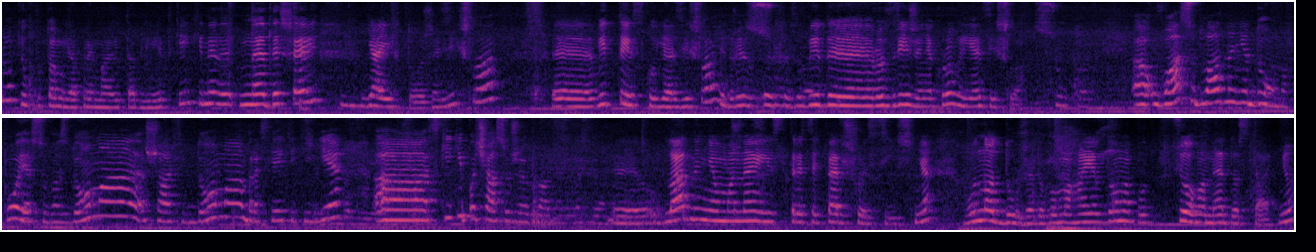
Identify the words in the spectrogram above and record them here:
років, потім я приймаю таблетки, які не, не дешеві. Я їх теж зійшла. Е, Від тиску я зійшла, від, від е, розріження крові я зійшла. Супер. А, у вас обладнання вдома, пояс у вас вдома, шарфік вдома, браслетики є. А, скільки по часу вже обладнання у вас вдома? Е, Обладнання в мене із 31 січня. Воно дуже допомагає вдома, бо цього недостатньо.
